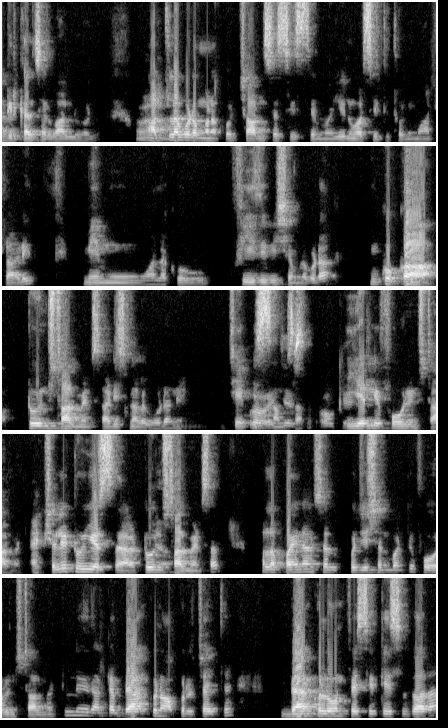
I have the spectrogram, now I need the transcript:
అగ్రికల్చర్ వాళ్ళు వాళ్ళు. అట్లా కూడా మనకు ఛాన్సెస్ ఇస్తాము యూనివర్సిటీతో మాట్లాడి మేము వాళ్ళకు ఫీజు విషయంలో కూడా ఇంకొక టూ ఇన్స్టాల్మెంట్స్ అడిషనల్ కూడా నేను చేపిస్తాం sir. Yearly four installment. Actually two years two installment sir. వాళ్ళ ఫైనాన్షియల్ పొజిషన్ బట్టి ఫోర్ ఇన్స్టాల్మెంట్ లేదంటే బ్యాంకును అప్రోచ్ అయితే బ్యాంకు లోన్ ఫెసిలిటీస్ ద్వారా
